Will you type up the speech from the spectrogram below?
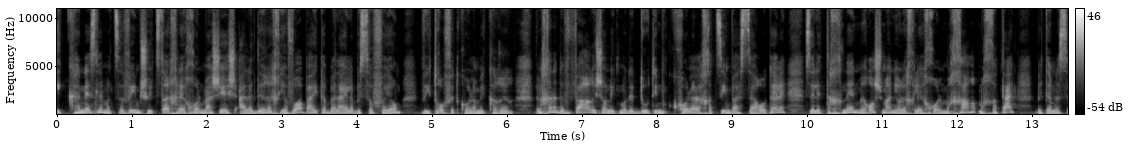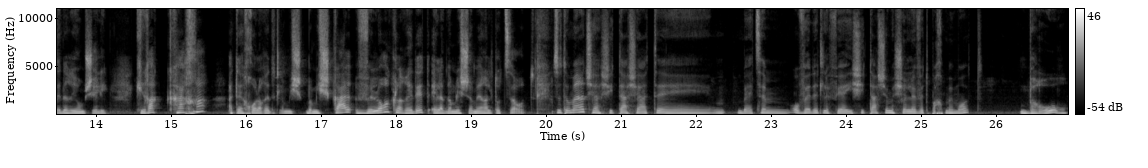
ייכנס למצבים שהוא יצטרך לאכול מה שיש על הדרך, יבוא הביתה בלילה בסוף היום ויטרוף את כל המקרר. ולכן הדבר הראשון להתמודדות עם כל הלחצים והסערות האלה, זה לתכנן מראש מה אני הולך לאכול מחר, מחרתיים, בהתאם לסדר יום שלי. כי רק ככה אתה יכול לרדת למש... במשקל, ולא רק לרדת, אלא גם לשמר על תוצאות. זאת אומרת שהשיטה שאת אה, בעצם עובדת לפיה היא שיטה שמשלבת פחמימות? ברור.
